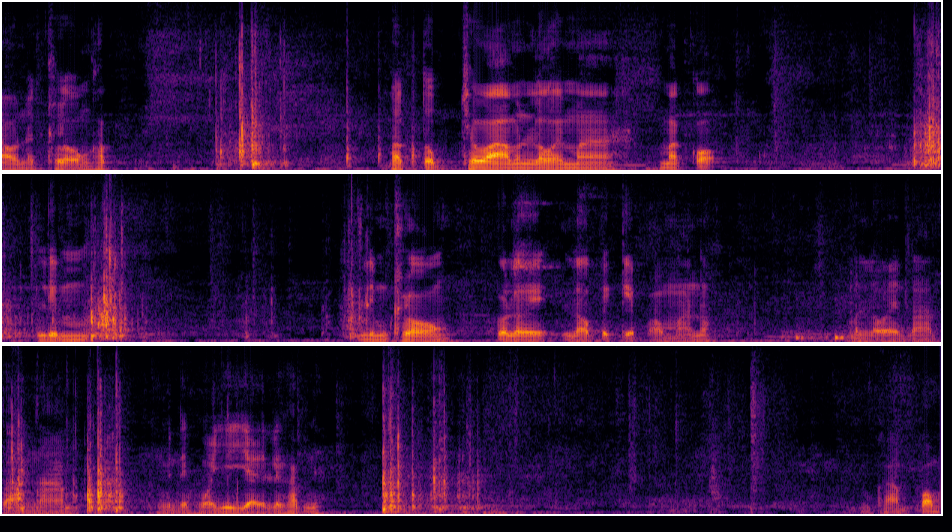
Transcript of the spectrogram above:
เอาในคลองครับ ผักตบชวามันลอยมามาเกาะริมริมคลองก็เลยเราไปเก็บออกมาเนาะ ลอยมาตามน้ำมีแต่หัวใหญ่ๆเลยครับเนี่ยมะขามป้อม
